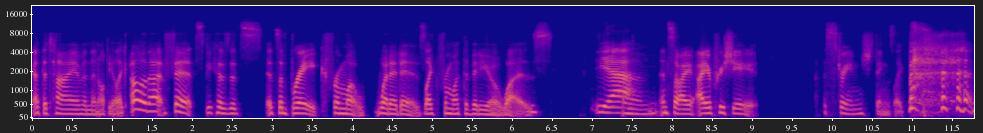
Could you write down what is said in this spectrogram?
at the time and then i'll be like oh that fits because it's it's a break from what what it is like from what the video was yeah um, and so i i appreciate strange things like that.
